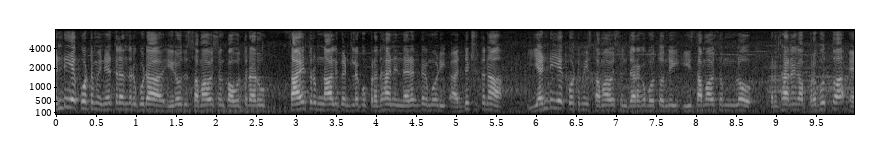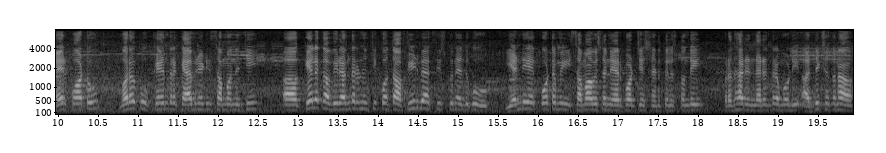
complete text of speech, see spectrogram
ఎన్డీఏ కూటమి నేతలందరూ కూడా ఈరోజు సమావేశం కావుతున్నారు సాయంత్రం నాలుగు గంటలకు ప్రధాని నరేంద్ర మోడీ అధ్యక్షతన ఎన్డీఏ కూటమి సమావేశం జరగబోతోంది. ఈ సమావేశంలో ప్రధానంగా ప్రభుత్వ ఏర్పాటు మరొక కేంద్ర కేబినెట్కి సంబంధించి కీలక వీరందరి నుంచి కొంత ఫీడ్బ్యాక్ తీసుకునేందుకు ఎన్డీఏ కూటమి సమావేశాన్ని ఏర్పాటు చేసినట్టు తెలుస్తుంది. ప్రధాని నరేంద్ర మోడీ అధ్యక్షతన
